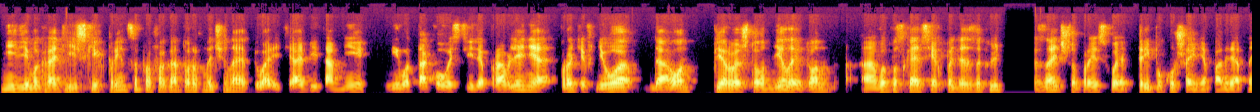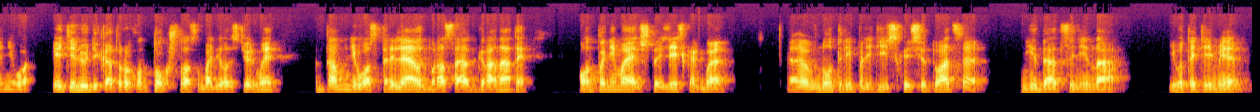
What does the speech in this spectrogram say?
ни демократических принципов, о которых начинает говорить Аби, там, ни, ни вот такого стиля правления. Против него, да, он первое, что он делает, он а, выпускает всех политзаключенных. Знаете, что происходит? Три покушения подряд на него. Эти люди, которых он только что освободил из тюрьмы, там в него стреляют, бросают гранаты. Он понимает, что здесь как бы э, внутриполитическая ситуация недооценена. И вот этими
